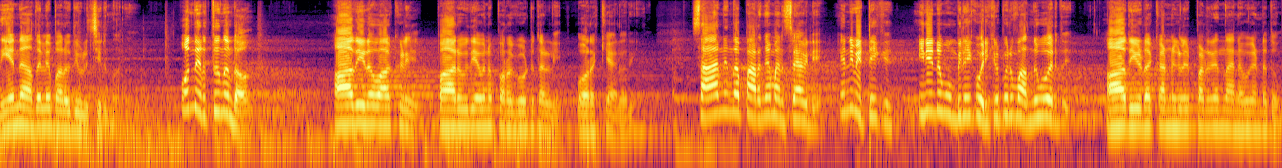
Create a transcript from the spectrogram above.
നീ എന്നെ അതല്ലേ പാർവതി വിളിച്ചിരുന്നത്? ഒന്ന് നിർത്തുന്നുണ്ടോ? ആദിയുടെ വാക്കുകളിൽ പാർവതി അവനെ പുറകോട്ട് തള്ളി ഉറക്കി അലറി. സാറിന് എന്നാ പറഞ്ഞാൽ മനസ്സിലാവില്ലേ? എന്നെ വിട്ടേക്ക്. ഇനി എന്റെ മുമ്പിലേക്ക് ഒരിക്കൽ പോലും വന്നു പോരുത് ആദിയുടെ കണ്ണുകളിൽ പടരുന്ന നനവ് കണ്ടതും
